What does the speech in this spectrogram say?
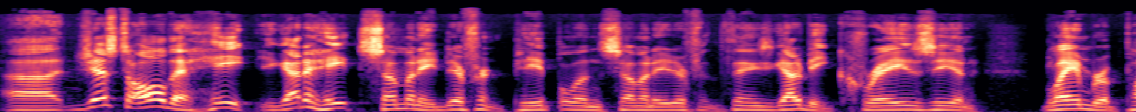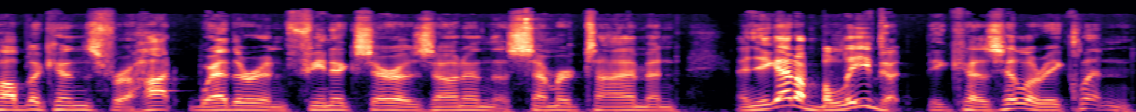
uh, just all the hate. You got to hate so many different people and so many different things. You got to be crazy and blame Republicans for hot weather in Phoenix, Arizona in the summertime, and and you got to believe it because Hillary Clinton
